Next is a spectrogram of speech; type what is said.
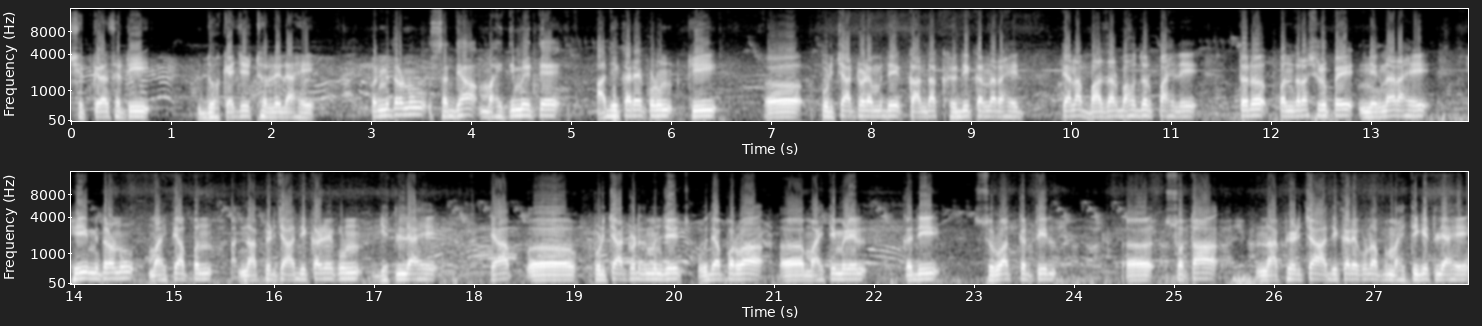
शेतकऱ्यांसाठी धोक्याचे ठरलेलं आहे. पण मित्रांनो सध्या माहिती मिळते अधिकाऱ्याकडून की पुढच्या आठवड्यामध्ये कांदा खरेदी करणार आहेत त्याला बाजारभाव जर पाहिले तर पंधराशे रुपये निघणार आहे. ही मित्रांनो माहिती आपण नाफेडच्या अधिकाऱ्याकडून घेतलेली आहे. या पुढच्या आठवड्यात म्हणजेच उद्या परवा माहिती मिळेल. कधी सुरुवात करतील. स्वतः नाफेडच्या अधिकाऱ्याकडून आपण माहिती घेतली आहे.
